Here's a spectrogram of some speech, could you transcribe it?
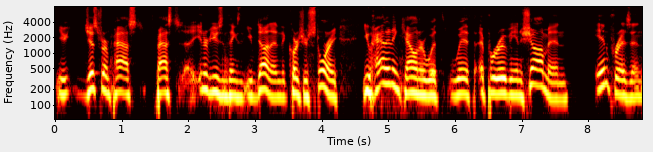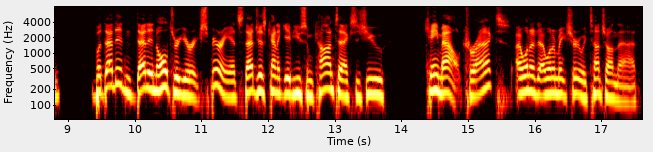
you just from past past uh, interviews and things that you've done and of course your story you had an encounter with with a Peruvian shaman in prison but that didn't that didn't alter your experience that just kind of gave you some context as you came out correct I wanted I want to make sure we touch on that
